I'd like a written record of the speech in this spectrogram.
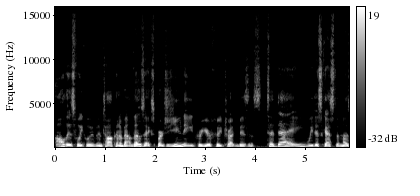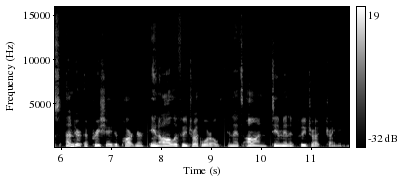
All this week, we've been talking about those experts you need for your food truck business. Today, we discuss the most underappreciated partner in all the food truck world, and that's on 10 Minute Food Truck Training.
